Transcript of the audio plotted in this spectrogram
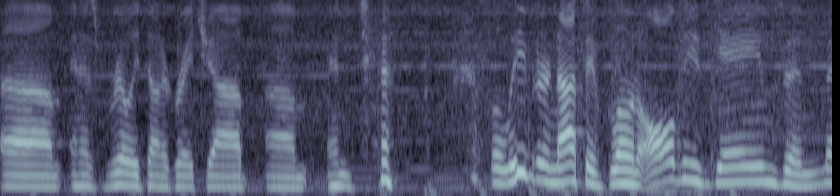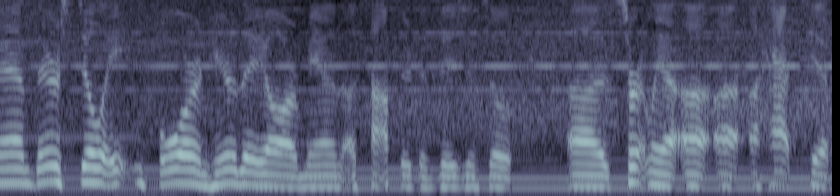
um, and has really done a great job. Um, and believe it or not, they've blown all these games, and man, they're still eight and four, and here they are, man, atop their division. So uh, certainly a, a, a hat tip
